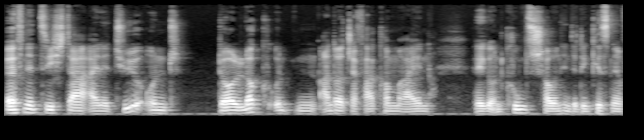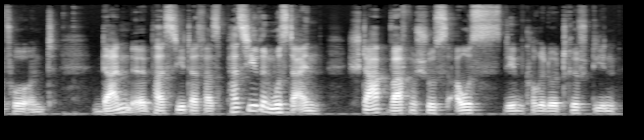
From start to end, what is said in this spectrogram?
öffnet sich da eine Tür und Dorlock und ein anderer Jafar kommen rein. Felge und Kums schauen hinter den Kissen hervor und dann äh, passiert das, was passieren musste. Ein Stabwaffenschuss aus dem Korridor trifft den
